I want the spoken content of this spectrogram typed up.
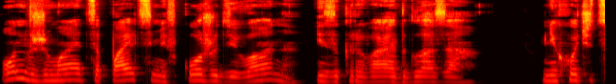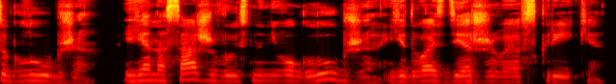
он вжимается пальцами в кожу дивана и закрывает глаза. Мне хочется глубже, и я насаживаюсь на него глубже, едва сдерживая вскрики.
